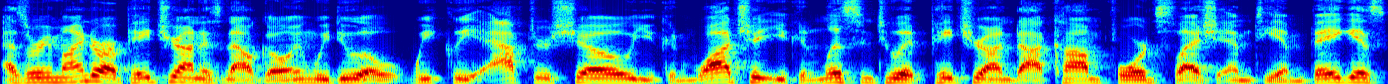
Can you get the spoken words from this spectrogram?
As a reminder, our Patreon is now going. We do a weekly after show. You can watch it. You can listen to it. Patreon.com forward slash MTM Vegas.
